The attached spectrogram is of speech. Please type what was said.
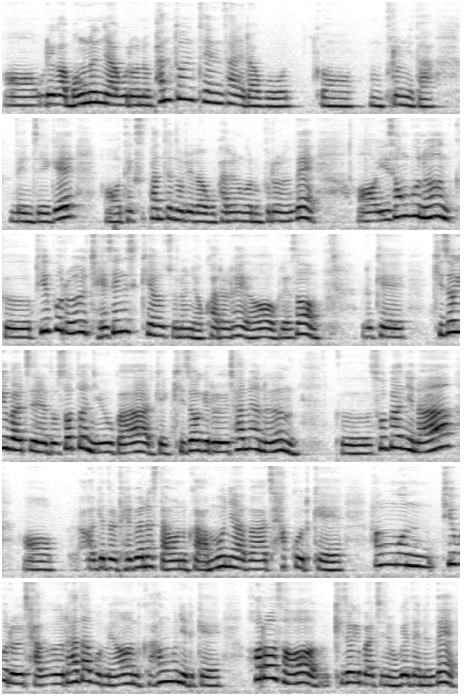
어, 우리가 먹는 약으로는 판톤텐산이라고 어, 음, 부릅니다. 근데 이제 이게 어, 덱스판테놀이라고 바르는 거는 부르는데 어, 이 성분은 그 피부를 재생시켜 주는 역할을 해요. 그래서 이렇게 기저귀 발진에도 썼던 이유가 이렇게 기저귀를 차면은 그 소변이나 어 아기들 대변에서 나오는 그 암모니아가 자꾸 이렇게 항문 피부를 자극을 하다 보면 그 항문이 이렇게 헐어서 기저귀 발진이 오게 되는데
